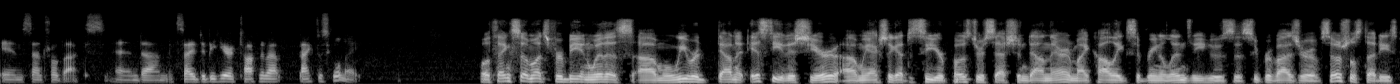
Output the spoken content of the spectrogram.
in Central Bucks, and I'm excited to be here talking about back to school night. Well, thanks so much for being with us. Um, when we were down at ISTE this year, um, we actually got to see your poster session down there, and my colleague Sabrina Lindsay, who's the supervisor of social studies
